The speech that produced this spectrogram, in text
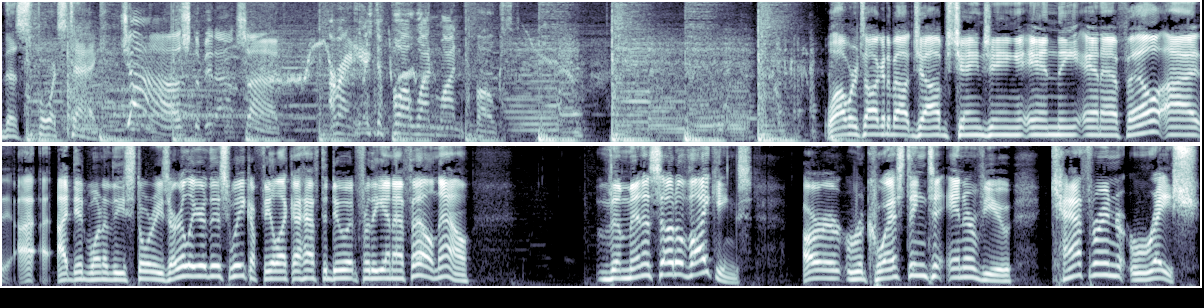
The Sports Tag. just a bit outside. All right, here's the 411, folks. While we're talking about jobs changing in the NFL, I, I I did one of these stories earlier this week. I feel like I have to do it for the NFL now. The Minnesota Vikings are requesting to interview Catherine Raiche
